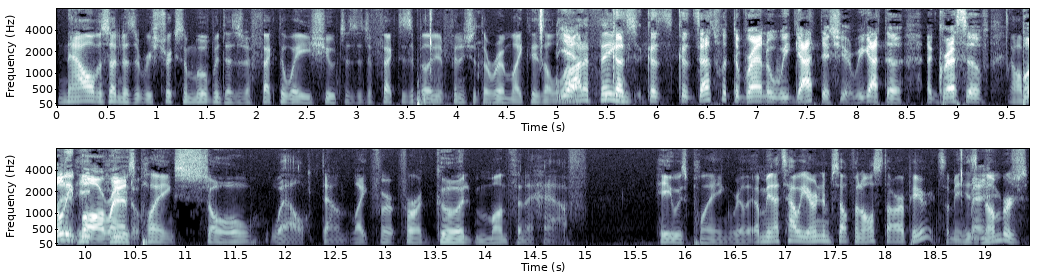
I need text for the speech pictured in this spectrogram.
now all of a sudden, does it restrict some movement? Does it affect the way he shoots? Does it affect his ability to finish at the rim? Like there's a lot of things. because because that's what the Randle we got this year. We got the aggressive Oh, bully man, he- ball he, Randle. was playing so well down like for for a good month and a half. He was playing really. I mean, that's how he earned himself an All Star appearance. I mean, his Man, numbers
